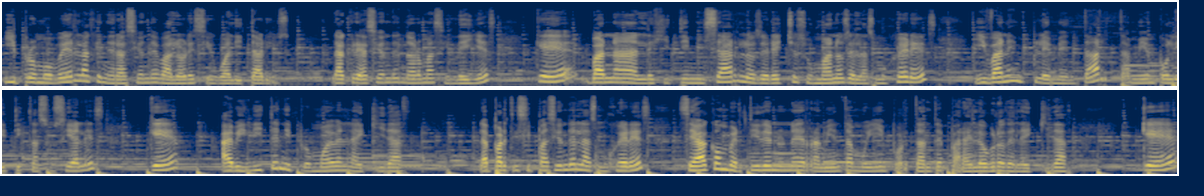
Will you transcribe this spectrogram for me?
y promover la generación de valores igualitarios, la creación de normas y leyes que van a legitimizar los derechos humanos de las mujeres y van a implementar también políticas sociales que habiliten y promueven la equidad, la participación de las mujeres se ha convertido en una herramienta muy importante para el logro de la equidad, que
